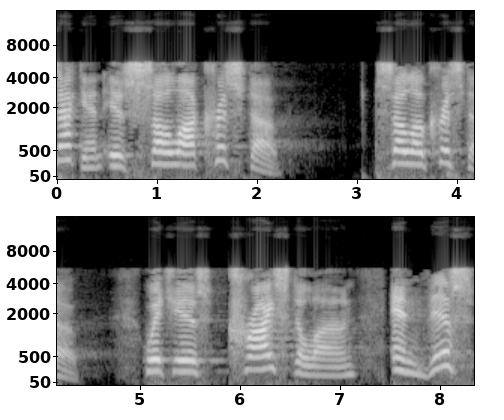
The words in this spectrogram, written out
second is sola Christo. Solo Cristo, which is Christ alone, and this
